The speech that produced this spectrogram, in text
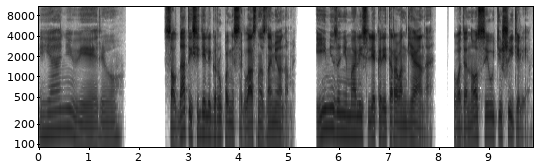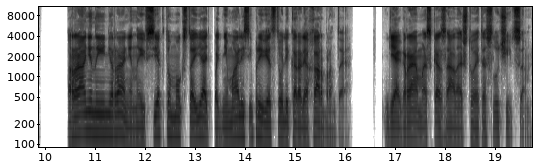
«Я не верю». Солдаты сидели группами согласно знаменам. Ими занимались лекари Таравангиана, водоносы и утешители. Раненые и нераненые, все, кто мог стоять, поднимались и приветствовали короля Харбранта. «Диаграмма сказала, что это случится»,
